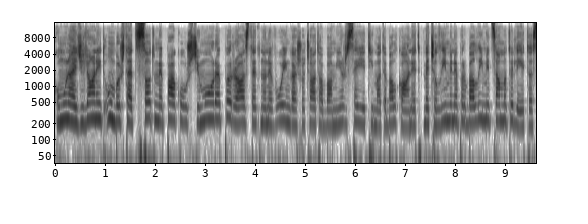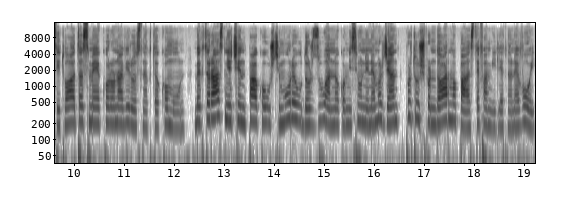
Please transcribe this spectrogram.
Komuna e Gjilanit u mbështet sot me pako ushqimore për rastet në nevojë nga Shoqata Bamirëse Jetimat e Ballkanit, me qëllimin e përballimit sa më të lehtë të situatës me koronavirus në këtë komunë. Me këtë rast njëqind pako ushqimore u dorëzuan në Komisionin Emergjent për t'u shpërndarë më pas te familjet në nevojë.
